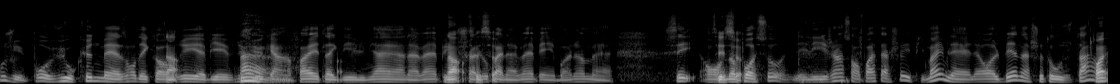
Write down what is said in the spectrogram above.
Moi, j'ai pas vu aucune maison décorée, euh, bienvenue non. fête, là, avec des lumières en avant, puis une chaloupe en avant, puis un bonhomme. euh, on n'a pas ça. Les, gens sont pas attachés. Puis même le, le Holbein à Château-Outard, Ouais.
